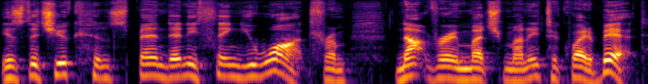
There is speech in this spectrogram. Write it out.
is that you can spend anything you want, from not very much money to quite a bit.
